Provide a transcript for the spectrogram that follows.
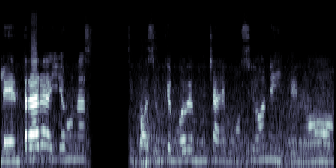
entrar ahí es una situación que mueve muchas emociones y que no,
